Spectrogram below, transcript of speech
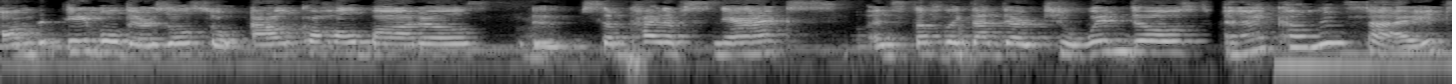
On the table, there's also alcohol bottles, uh, some kind of snacks, and stuff like that. There are two windows. And I come inside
